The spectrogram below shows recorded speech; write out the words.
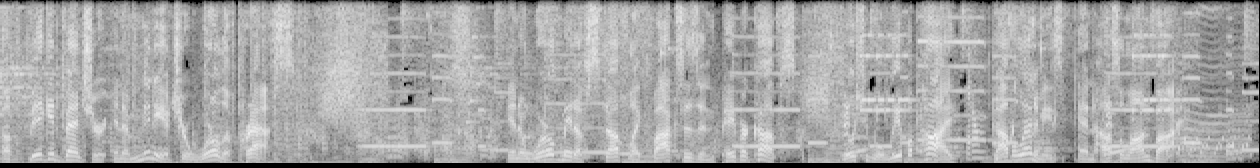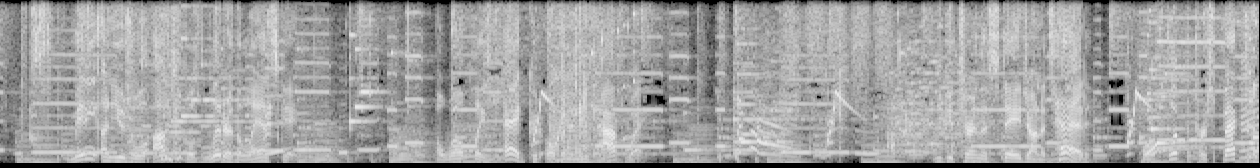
A big adventure in a miniature world of crafts. In a world made of stuff like boxes and paper cups, Yoshi will leap up high, gobble enemies, and hustle on by. Many unusual obstacles litter the landscape. A well-placed egg could open a new pathway. You could turn the stage on its head, or flip the perspective.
